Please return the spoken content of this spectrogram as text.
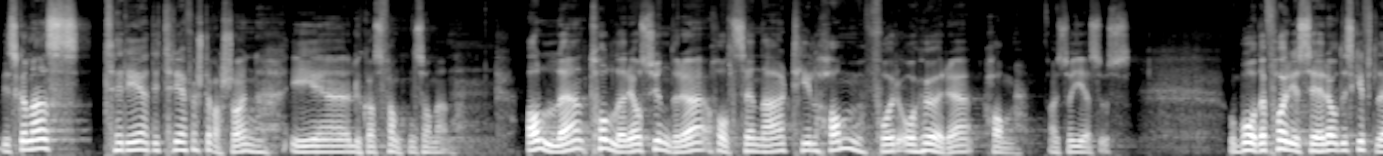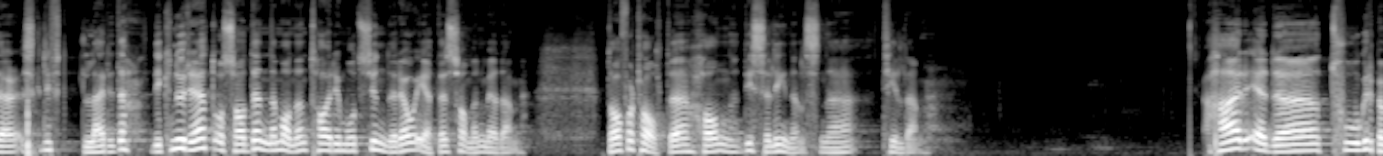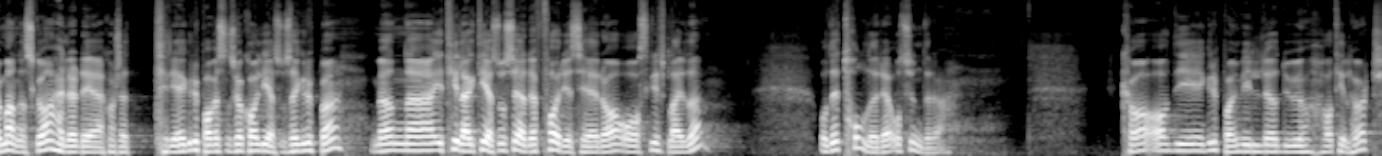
Vi skal lese tre, de tre første versene i Lukas 15 sammen. Alle tollere og syndere holdt seg nær til ham for å høre ham, altså Jesus. Og Både fariseere og de skriftlærde de knurret og sa denne mannen tar imot syndere og eter sammen med dem. Da fortalte han disse lignelsene til dem. Her er det to grupper mennesker, eller det er kanskje tre grupper hvis man skal kalle Jesus en gruppe. Men uh, i tillegg til Jesus er det fariseere og skriftlærde. Og det er tollere og syndere. Hva av de gruppene vil du ha tilhørt?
